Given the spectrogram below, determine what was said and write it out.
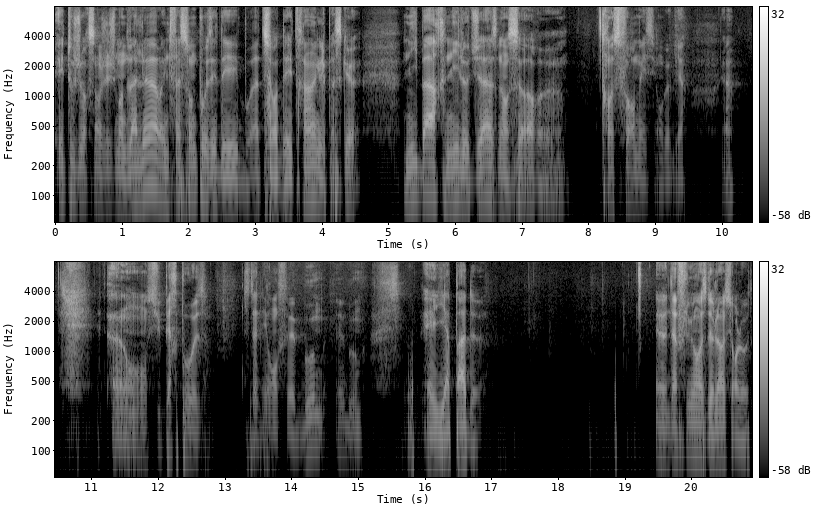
et toujours sans jugement de valeur, une façon de poser des boîtes sur des tringles, parce que ni Bach ni le jazz n'en sort euh, transformé, si on veut bien. Euh, on superpose, c'est-à-dire on fait boum et boum. Et il n'y a pas euh, d'influence de l'un sur l'autre.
